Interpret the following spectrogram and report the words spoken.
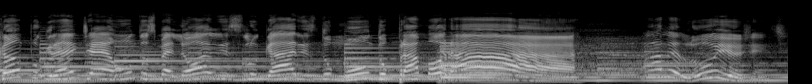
Campo Grande é um dos melhores lugares do mundo para morar. Aleluia, gente.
